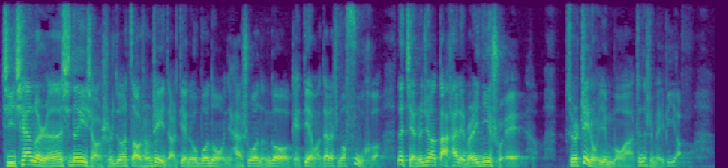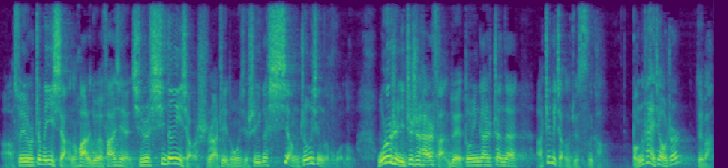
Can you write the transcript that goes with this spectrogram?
几千个人熄灯一小时就能造成这一点电流波动，你还说能够给电网带来什么负荷？那简直就像大海里边一滴水。所以说这种阴谋啊，真的是没必要啊。所以说这么一想的话呢，就会发现其实熄灯一小时啊，这东西是一个象征性的活动。无论是你支持还是反对，都应该是站在啊这个角度去思考。甭太较真儿，对吧？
